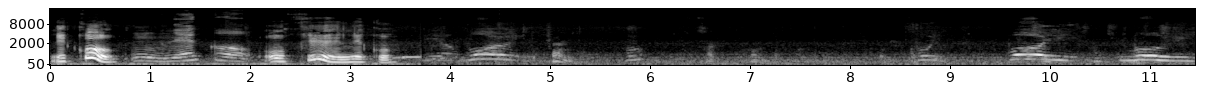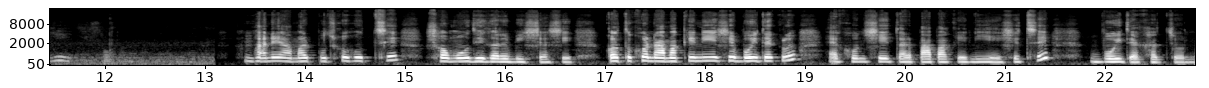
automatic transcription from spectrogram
Neko? Hmm, neko. Oke, neko. Ya, boy. Boy. Boy. boy. মানে আমার পুচকু হচ্ছে সম অধিকারে বিশ্বাসী। কতক্ষণ আমাকে নিয়ে এসে বই দেখল, এখন সে তার পাপাকে নিয়ে এসেছে বই দেখার জন্য।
